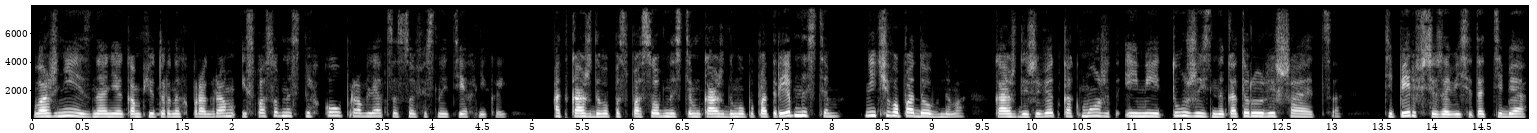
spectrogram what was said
Важнее знание компьютерных программ и способность легко управляться с офисной техникой. От каждого по способностям, каждому по потребностям? Ничего подобного. Каждый живет как может и имеет ту жизнь, на которую решается. Теперь все зависит от тебя,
